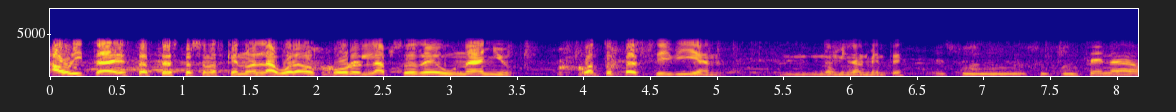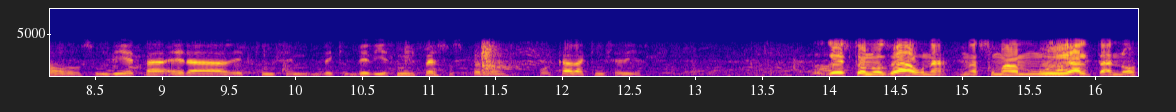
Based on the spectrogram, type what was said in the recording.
ahorita estas tres personas que no han laborado por el lapso de un año ¿Cuánto percibían nominalmente? Eh, su, su quincena o su dieta era de, 15, de, 10 mil pesos, perdón, por cada 15 días. Esto nos da una, una suma muy alta, ¿no?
